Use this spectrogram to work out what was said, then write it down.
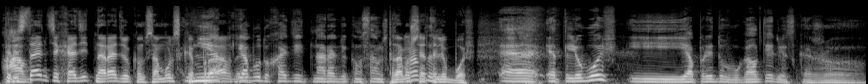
А перестаньте ходить на радио «Комсомольская Нет, правда». я буду ходить на радио «Комсомольская Потому что правда». это любовь. Э, Это любовь, и я приду в бухгалтерию и скажу,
